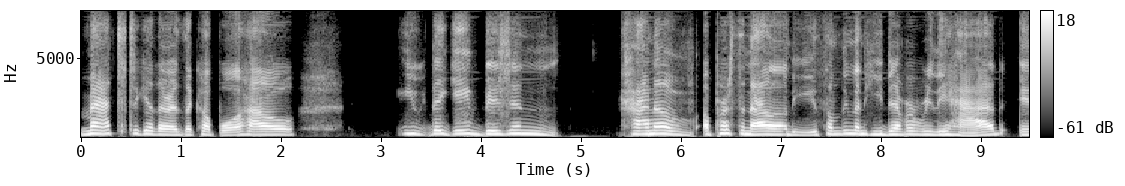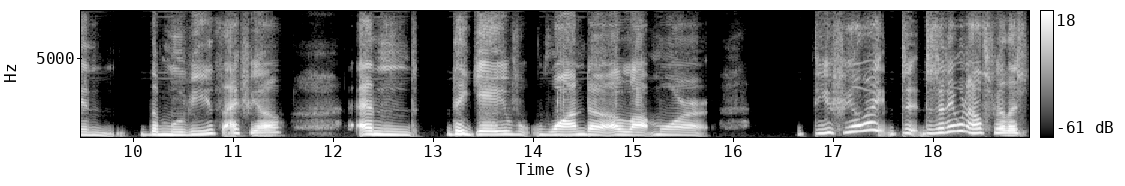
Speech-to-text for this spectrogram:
matched together as a couple. How you they gave Vision kind of a personality, something that he never really had in the movies, I feel. And they gave Wanda a lot more. Do you feel like, d- does anyone else feel that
